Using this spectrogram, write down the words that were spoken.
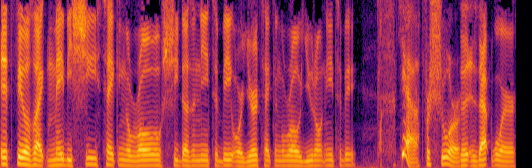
it feels like maybe she's taking a role she doesn't need to be, or you're taking a role you don't need to be. Yeah, for sure. Is that where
